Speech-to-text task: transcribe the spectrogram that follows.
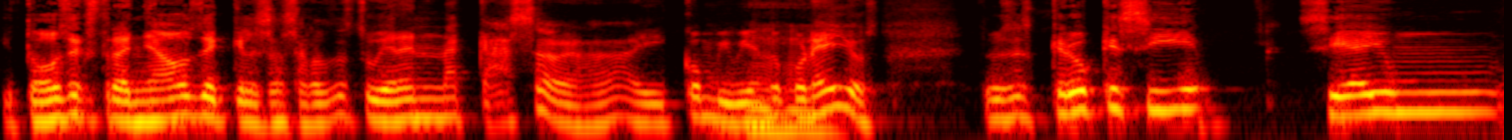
y, todos extrañados de que el sacerdote estuviera en una casa, ¿verdad? Ahí conviviendo con ellos. Entonces creo que sí, sí hay un,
